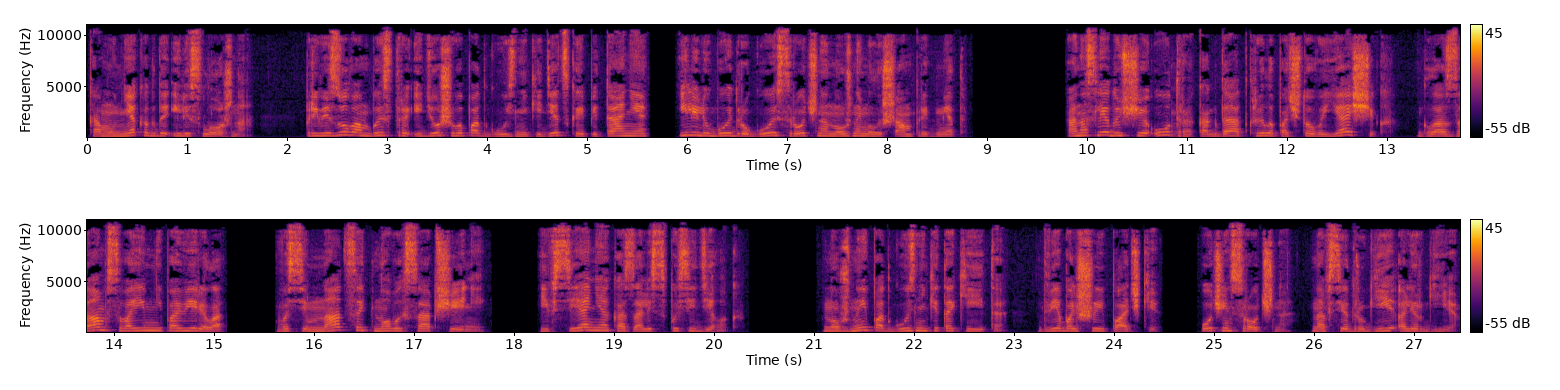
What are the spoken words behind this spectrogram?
кому некогда или сложно, привезу вам быстро и дешево подгузники, детское питание или любой другой срочно нужный малышам предмет». А на следующее утро, когда открыла почтовый ящик, глазам своим не поверила, 18 новых сообщений, и все они оказались с посиделок. Нужны подгузники такие-то, две большие пачки, очень срочно, на все другие аллергия.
